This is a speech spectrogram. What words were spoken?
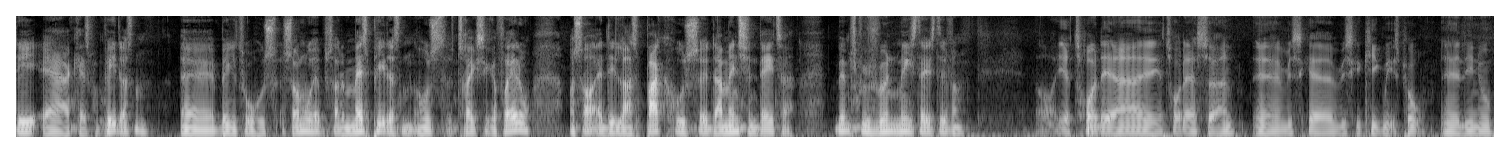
det er Kasper Petersen, øh, begge to hos Sunweb. Så er det Mads Petersen hos Trek Segafredo, og så er det Lars Bak hos øh, Dimension Data. Hvem skal vi forvente mest af, Stefan? Jeg tror det er jeg tror det er Søren øh, vi skal vi skal kigge mest på øh, lige nu.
